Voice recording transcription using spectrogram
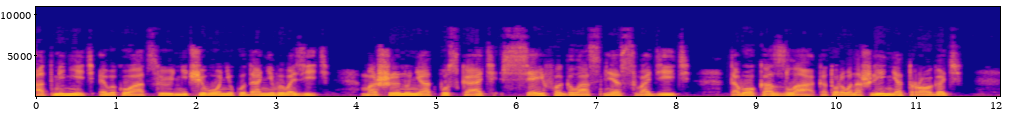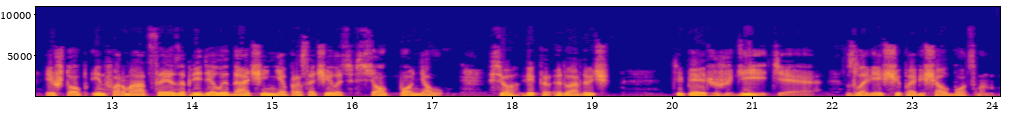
Отменить эвакуацию, ничего никуда не вывозить, машину не отпускать, с сейфа глаз не сводить, того козла, которого нашли, не трогать, и чтоб информация за пределы дачи не просочилась. Все понял? Все, Виктор Эдуардович. Теперь ждите, — зловеще пообещал Боцман.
